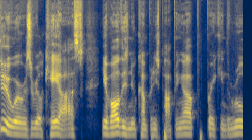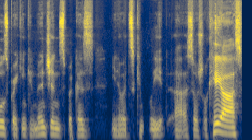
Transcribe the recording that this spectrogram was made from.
II, where it was real chaos, you have all these new companies popping up, breaking the rules, breaking conventions because you know it's complete uh, social chaos.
